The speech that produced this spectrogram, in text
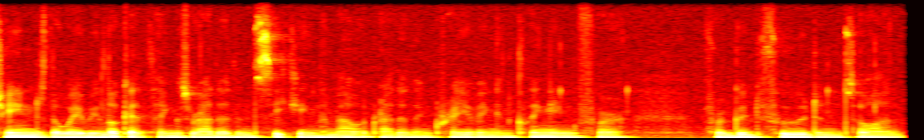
change the way we look at things rather than seeking them out, rather than craving and clinging for, for good food and so on.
